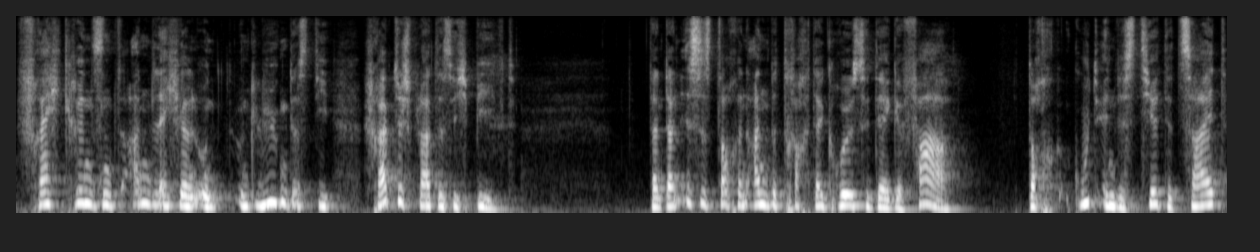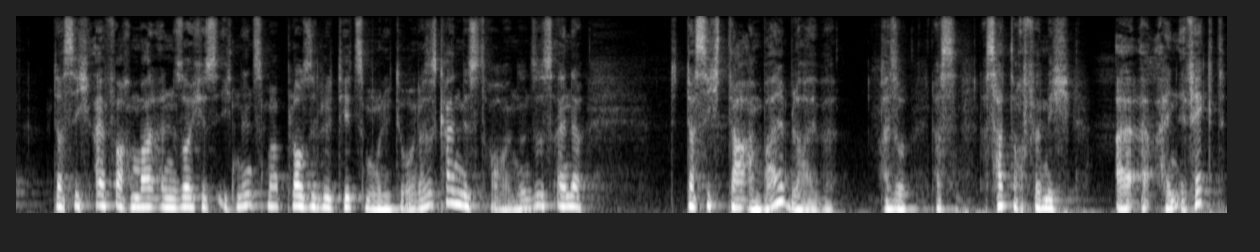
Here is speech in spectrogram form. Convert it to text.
frech grinsend anlächeln und, und lügen, dass die Schreibtischplatte sich biegt, dann, dann ist es doch in Anbetracht der Größe der Gefahr doch gut investierte Zeit, dass ich einfach mal ein solches, ich nenne es mal Plausibilitätsmonitoring, das ist kein Misstrauen, das ist eine, dass ich da am Ball bleibe. Also das, das hat doch für mich äh, äh einen Effekt.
